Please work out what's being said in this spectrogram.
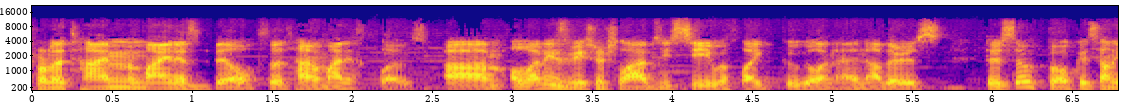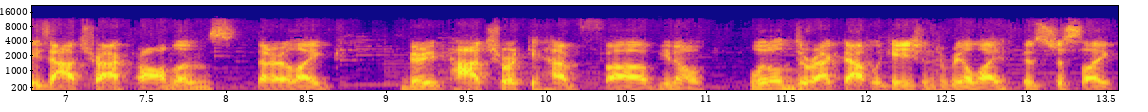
from the time a mine is built to the time a mine is closed. Um, a lot of these research labs you see with like Google and, and others, they're so focused on these abstract problems that are like very patchwork and have uh, you know little direct application to real life. It's just like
